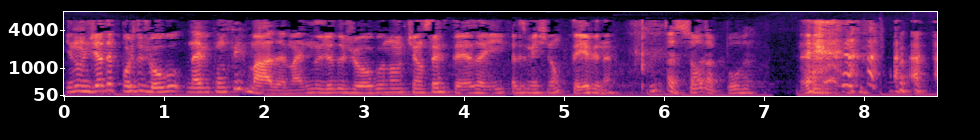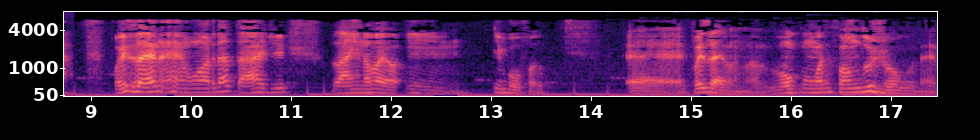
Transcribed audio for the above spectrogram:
e num dia depois do jogo, neve confirmada. Mas no dia do jogo não tinham certeza e infelizmente não teve, né? Puta sol da porra. É. pois é, né? Uma hora da tarde lá em Nova York, em, em Buffalo. É, pois é, vamos começar falando do jogo, né?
